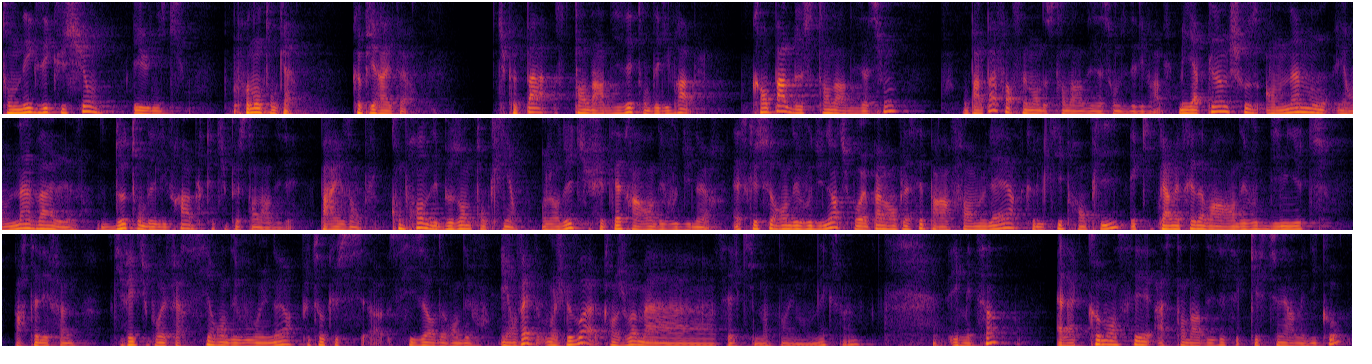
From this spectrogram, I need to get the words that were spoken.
ton exécution est unique. Prenons ton cas, copywriter. Tu peux pas standardiser ton délivrable. Quand on parle de standardisation, on parle pas forcément de standardisation du délivrable. Mais il y a plein de choses en amont et en aval de ton délivrable que tu peux standardiser. Par exemple, comprendre les besoins de ton client. Aujourd'hui, tu fais peut-être un rendez-vous d'une heure. Est-ce que ce rendez-vous d'une heure, tu pourrais pas le remplacer par un formulaire que le type remplit et qui te permettrait d'avoir un rendez-vous de 10 minutes par téléphone? Ce qui fait que tu pourrais faire 6 rendez-vous en une heure plutôt que 6 heures de rendez-vous. Et en fait, moi je le vois, quand je vois ma. celle qui maintenant est mon ex-femme, et médecin, elle a commencé à standardiser ses questionnaires médicaux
